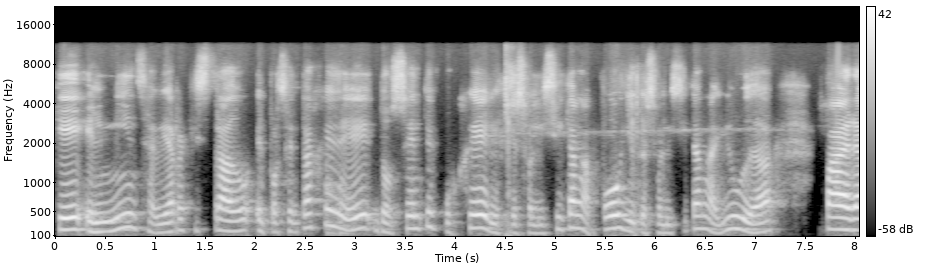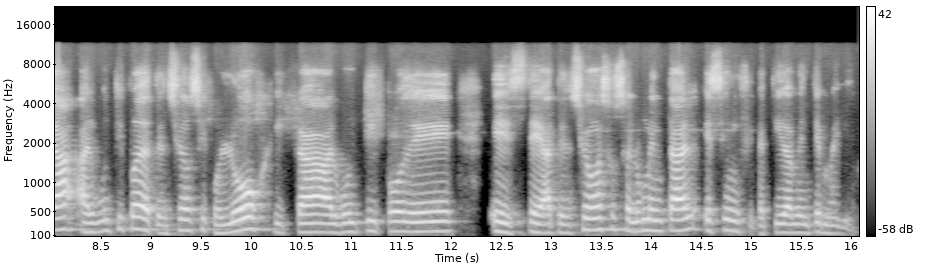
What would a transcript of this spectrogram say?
que el MINS había registrado, el porcentaje de docentes mujeres que solicitan apoyo y que solicitan ayuda para algún tipo de atención psicológica, algún tipo de este, atención a su salud mental es significativamente mayor.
